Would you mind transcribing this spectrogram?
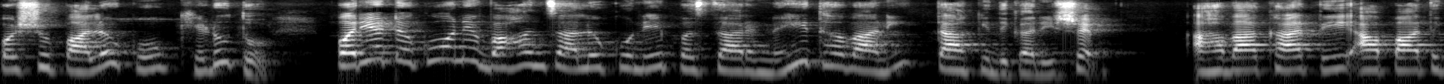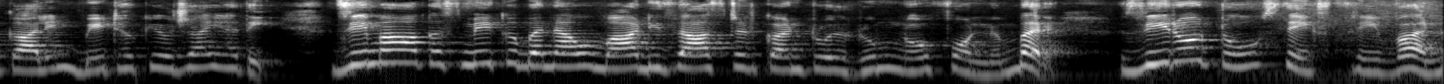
પશુપાલકો, ખેડૂતો, પર્યટકો અને વાહન ચાલકોને પસાર નહીં થવાની તાકીદ કરી છે. આહવા ખાતે આપાતકાલીન બેઠક યોજાઈ હતી, જેમાં આકસ્મિક બનાવમાં ડિઝાસ્ટર કંટ્રોલ રૂમનો phone number zero two six three one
